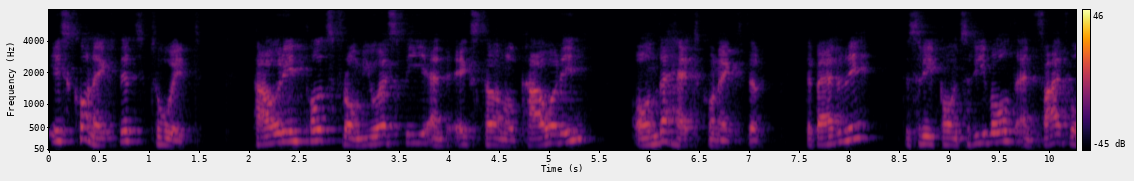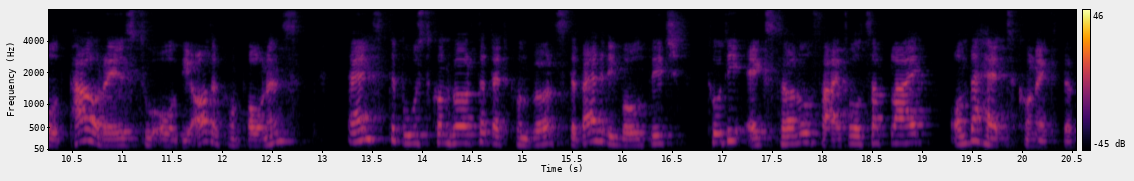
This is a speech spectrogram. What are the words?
is connected to it. Power inputs from USB and external power in on the head connector. The battery, the 3.3 volt and 5 volt power rails to all the other components, and the boost converter that converts the battery voltage to the external 5 volt supply on the head connector.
